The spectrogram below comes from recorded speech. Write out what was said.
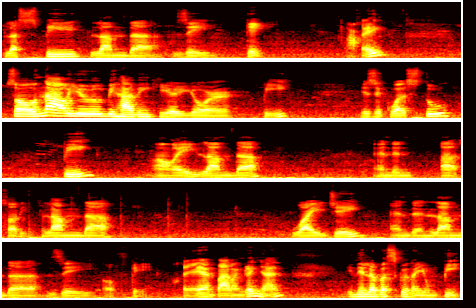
plus P lambda zk. Okay? So now you will be having here your P is equals to P okay, lambda and then ah, sorry, lambda yj and then lambda z of k. Okay, ayan, parang ganyan. Inilabas ko na yung p.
